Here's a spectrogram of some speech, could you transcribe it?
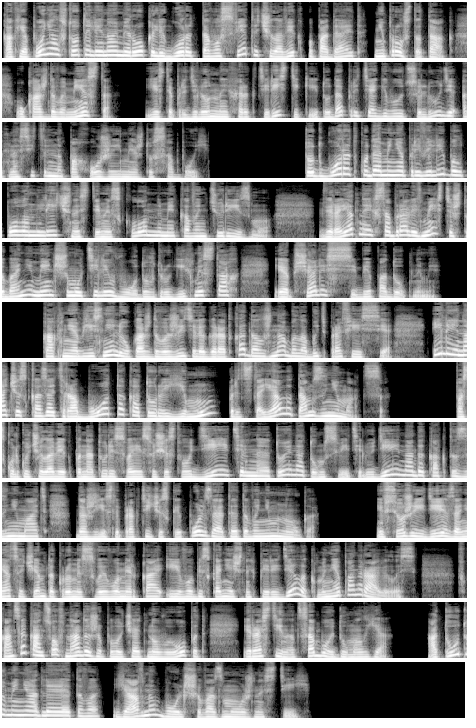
Как я понял, в тот или иной мирок или город того света человек попадает не просто так. У каждого места есть определенные характеристики, и туда притягиваются люди, относительно похожие между собой. Тот город, куда меня привели, был полон личностями, склонными к авантюризму. Вероятно, их собрали вместе, чтобы они меньше мутили воду в других местах и общались с себе подобными. Как мне объяснили, у каждого жителя городка должна была быть профессия, или, иначе сказать, работа, которой ему предстояло там заниматься. Поскольку человек по натуре своей существует деятельное, то и на том свете людей надо как-то занимать, даже если практической пользы от этого немного. И все же идея заняться чем-то, кроме своего мирка и его бесконечных переделок, мне понравилась. В конце концов, надо же получать новый опыт и расти над собой, думал я. А тут у меня для этого явно больше возможностей.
